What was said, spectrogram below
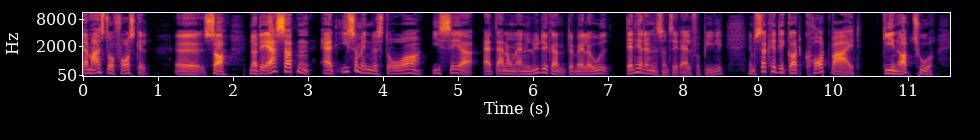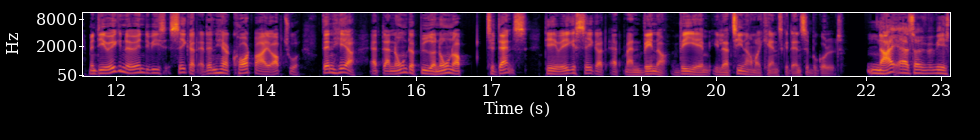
Der er meget stor forskel. Øh, så når det er sådan, at I som investorer, I ser, at der er nogle analytikere, der melder ud, den her den er sådan set alt for billig, jamen så kan det godt kortvarigt give en optur, men det er jo ikke nødvendigvis sikkert, at den her kortvarige optur, den her, at der er nogen, der byder nogen op til dans, det er jo ikke sikkert, at man vinder VM i latinamerikanske danse på gulvet. Nej, altså vi,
